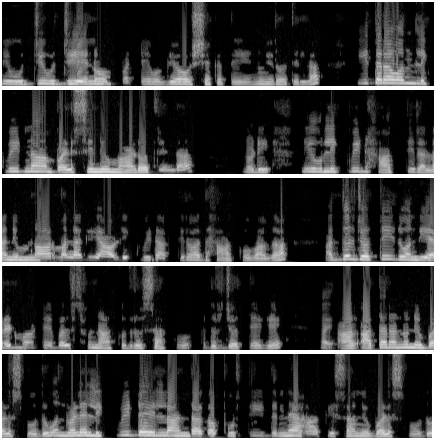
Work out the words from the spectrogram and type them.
ನೀವು ಉಜ್ಜಿ ಉಜ್ಜಿ ಏನು ಬಟ್ಟೆ ಒಗೆಯೋ ಅವಶ್ಯಕತೆ ಏನೂ ಇರೋದಿಲ್ಲ. ಈ ಥರ ಒಂದು ಲಿಕ್ವಿಡ್ನ ಬಳಸಿ ನೀವು ಮಾಡೋದ್ರಿಂದ, ನೋಡಿ, ನೀವು ಲಿಕ್ವಿಡ್ ಹಾಕ್ತಿರಲ್ಲ ನೀವು ನಾರ್ಮಲ್ ಆಗಿ ಯಾವ ಲಿಕ್ವಿಡ್ ಹಾಕ್ತಿರೋ ಅದು ಹಾಕುವಾಗ, ಅದ್ರ ಜೊತೆ ಇದು ಒಂದು ಎರಡು ಮೂರು ಟೇಬಲ್ ಸ್ಪೂನ್ ಹಾಕಿದ್ರೂ ಸಾಕು. ಅದ್ರ ಜೊತೆಗೆ, ಆ- ಥರನೂ ನೀವು ಬಳಸ್ಬೋದು. ಒಂದು ವೇಳೆ ಲಿಕ್ವಿಡ್ಡೇ ಇಲ್ಲ ಅಂದಾಗ ಪೂರ್ತಿ ಇದನ್ನೇ ಹಾಕಿ ಸಹ ನೀವು ಬಳಸ್ಬೋದು.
